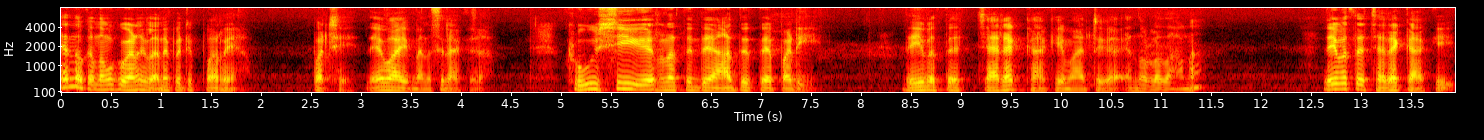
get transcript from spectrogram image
എന്നൊക്കെ നമുക്ക് വേണമെങ്കിൽ അതിനെപ്പറ്റി പറയാം. പക്ഷേ ദയവായി മനസ്സിലാക്കുക ക്രൂശീകരണത്തിന്റെ ആദ്യത്തെ പടി ദൈവത്തെ ചരക്കാക്കി മാറ്റുക എന്നുള്ളതാണ്. ദൈവത്തെ ചരക്കാക്കി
